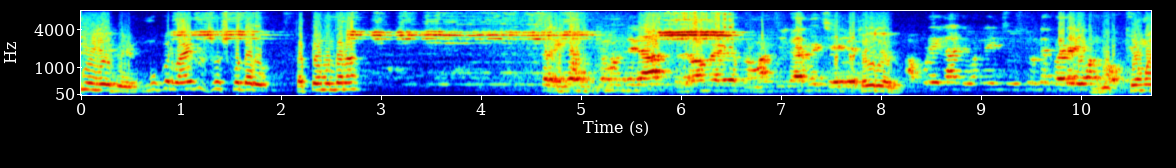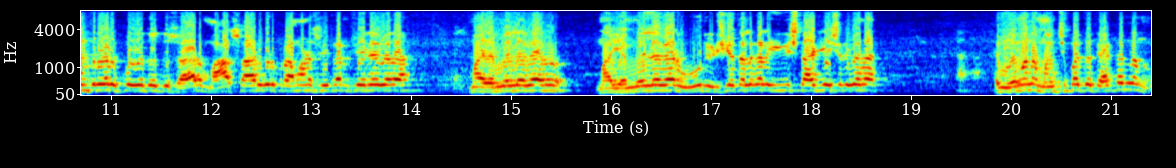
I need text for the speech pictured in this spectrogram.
బీజేపీ ముగ్గురు నాయకులు చూసుకుంటారు. తప్పేముందనా ముఖ్యమంత్రి వరకు పోయేదొద్దు సార్. మా సార్ కూడా ప్రమాణ స్వీకారం చేయలేదు కదా. మా ఎమ్మెల్యే గారు మా ఎమ్మెల్యే గారు ఊరు ఇడిచేతలు కదా ఇవి స్టార్ట్ చేశారు కదా. అది ఏమన్నా మంచి పద్ధతి అంటాను నన్ను?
